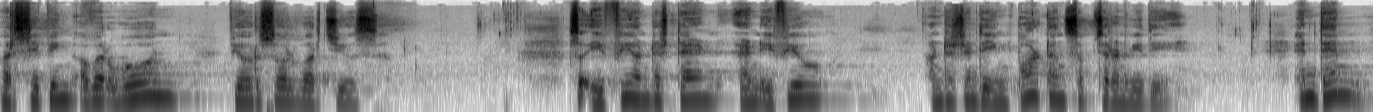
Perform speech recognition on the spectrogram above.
worshipping our own pure soul virtues. So, if you understand and if you understand the importance of Charanvidhi, and then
